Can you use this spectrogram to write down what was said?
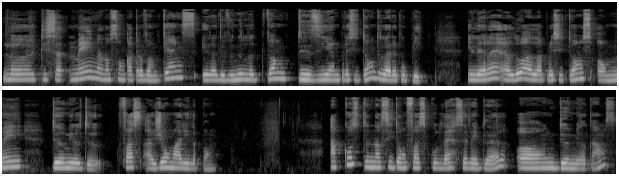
Le 17 mai 1995, il est devenu le 22e président de la République. Il est réélu à la présidence en mai 2002 face à Jean-Marie Le Pen. À cause d'un accident vasculaire cérébral en 2015,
